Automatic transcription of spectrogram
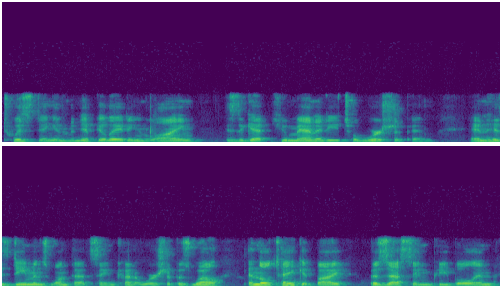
twisting and manipulating and lying, is to get humanity to worship him. And his demons want that same kind of worship as well. And they'll take it by possessing people. And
